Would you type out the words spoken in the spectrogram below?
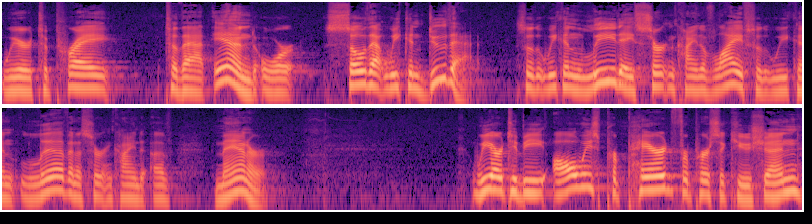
we're to pray to that end or so that we can do that, so that we can lead a certain kind of life, so that we can live in a certain kind of manner. We are to be always prepared for persecution,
